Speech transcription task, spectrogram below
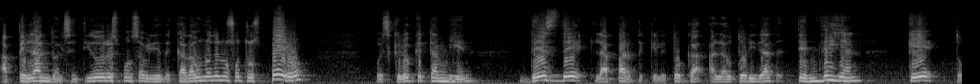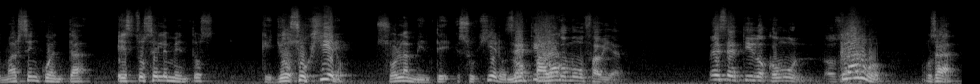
apelando al sentido de responsabilidad de cada uno de nosotros, pero, pues creo que también desde la parte que le toca a la autoridad tendrían que tomarse en cuenta estos elementos que yo sugiero, solamente sugiero, sentido no común, Fabián. Es sentido común. claro, o sea,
